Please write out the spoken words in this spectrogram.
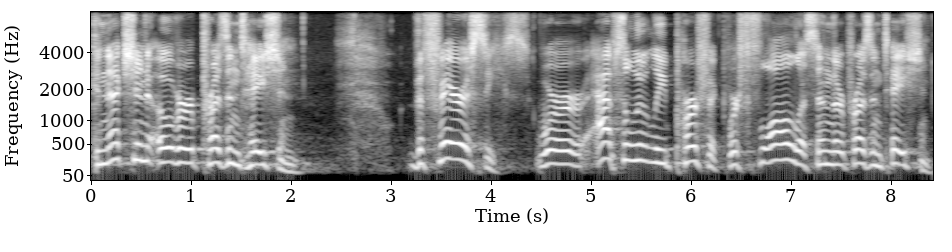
connection over presentation. The Pharisees were absolutely perfect, were flawless in their presentation.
